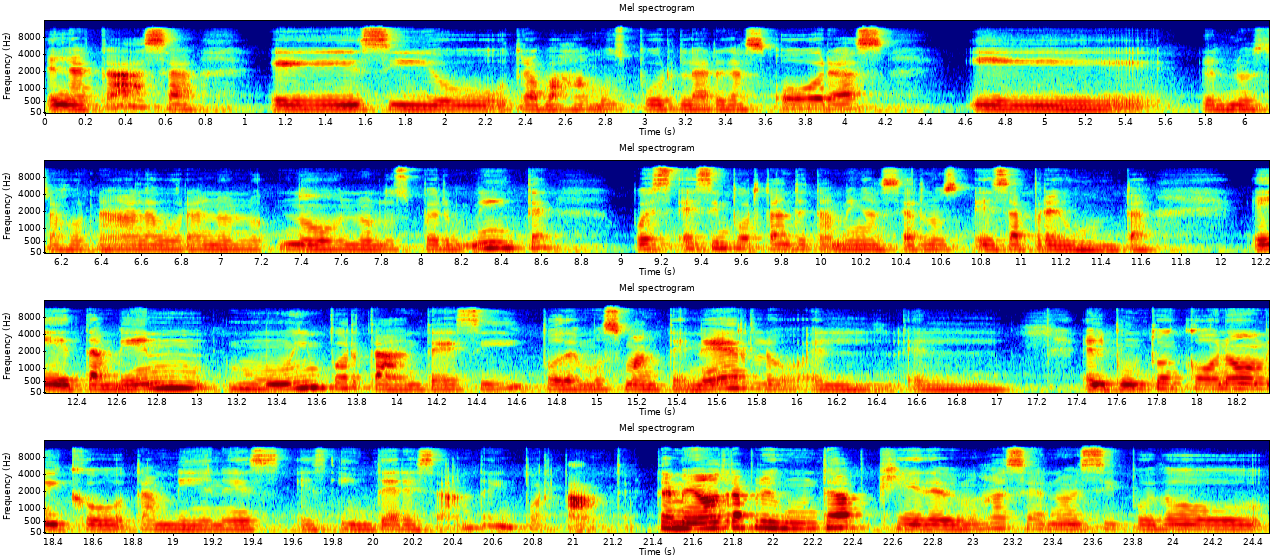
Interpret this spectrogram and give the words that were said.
en la casa. Eh, si o, trabajamos por largas horas, y eh, nuestra jornada laboral no, no, no, los permite, pues es importante también hacernos esa pregunta. Eh, también muy importante si podemos mantenerlo, el, el, el, punto económico también es, es interesante, importante. También otra pregunta que debemos hacernos es si puedo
